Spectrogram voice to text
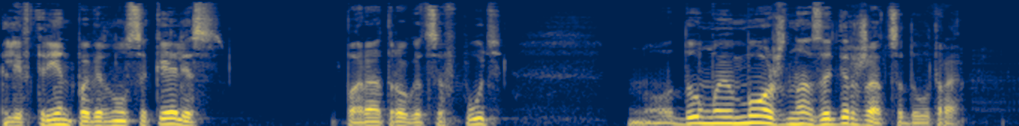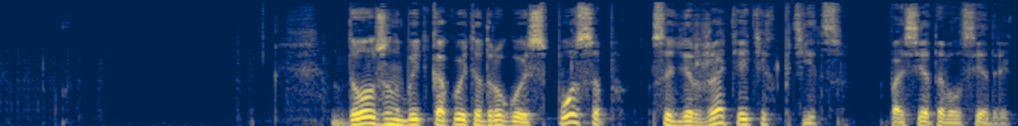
Левтрин повернулся к Элис. «Пора трогаться в путь». Ну, думаю, можно задержаться до утра. Должен быть какой-то другой способ содержать этих птиц, посетовал Седрик.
